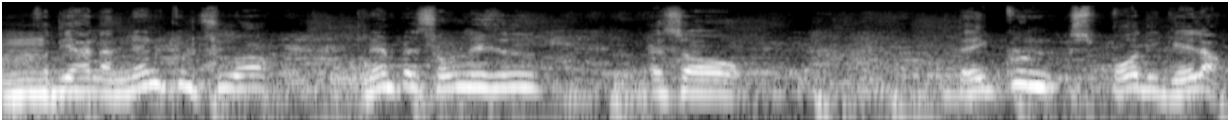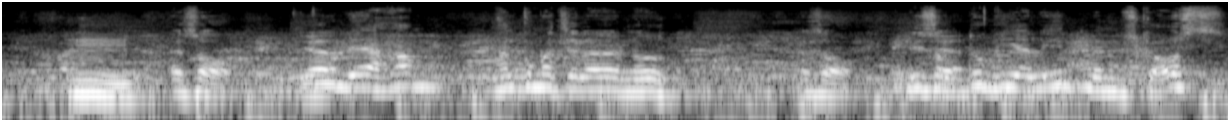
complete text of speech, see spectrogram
Mm. Fordi han har nem kultur, nem personlighed. Altså, det er ikke kun sprog, det gælder. Mm. Altså, du lærer ham, han kommer til at lære dig noget. Altså, ligesom du giver lidt, men du skal også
